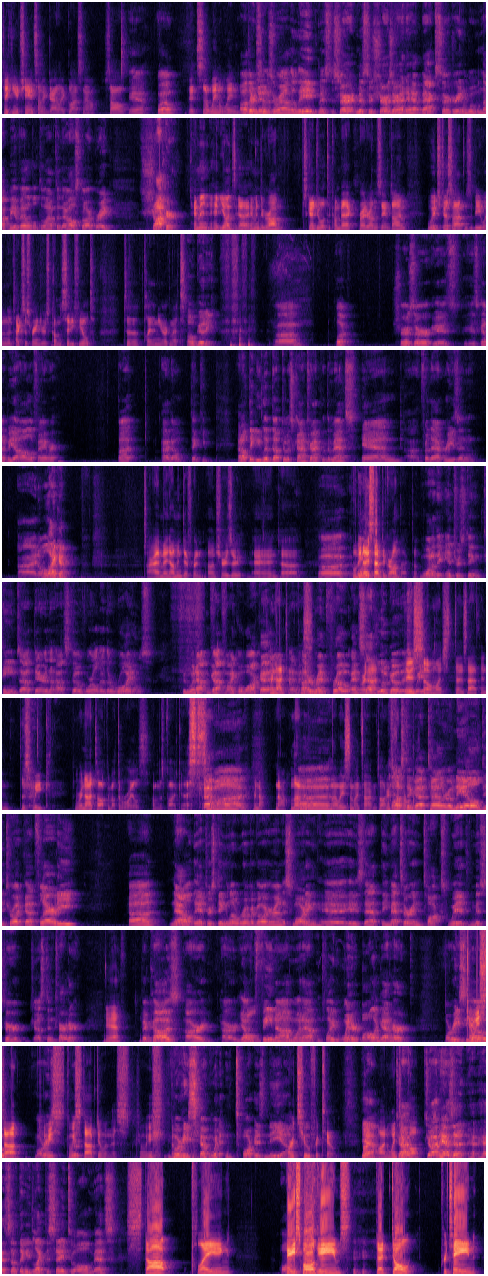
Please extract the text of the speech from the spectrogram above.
taking a chance on a guy like Glasnow. So Yeah. Well, it's a win-win. Other news around the league: Mr. Sir, Mr. Scherzer had to have back surgery and will not be available till after the All Star break. Shocker! Him and you know uh, him and Degrom scheduled to come back right around the same time, which just so happens to be when the Texas Rangers come to Citi Field to play the New York Mets. Oh goody! um, look, Scherzer is is going to be a Hall of Famer, but I don't think he. I don't think he lived up to his contract with the Mets, and uh, for that reason, I don't like him. I mean, I'm indifferent on Scherzer, and uh, Uh, it'll be nice to have Degrom back though. One of the interesting teams out there in the hot stove world are the Royals, who went out and got Michael Wacha and, and. Hunter Renfroe and We're Seth not. Lugo this week. There's week. so much that has happened this week. We're not talking about the Royals on this podcast. Come on. We're not. No, I'm not. Uh, I'm not wasting my time talking about Boston got Tyler O'Neill. Detroit got Flaherty. Uh, now, the interesting little rumor going around this morning uh, is that the Mets are in talks with Mr. Justin Turner. Yeah. because our our young Oh. phenom went out and played winter ball and got hurt. Mauricio, Can we stop? Can we, can we stop doing this? Can we? Mauricio went and tore his knee up. We're two for two. yeah, on, on winter Jon, ball. Jon has a has something he'd like to say to all Mets. Stop playing All baseball games that don't pertain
